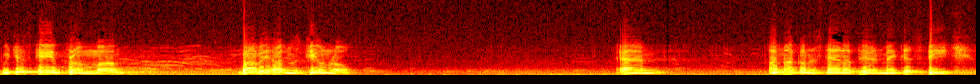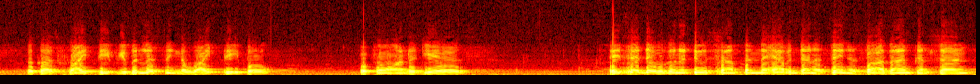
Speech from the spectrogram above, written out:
We just came from um, Bobby Hutton's funeral. And I'm not going to stand up here and make a speech because white people, you've been listening to white people for 400 years. They said they were going to do something. They haven't done a thing as far as I'm concerned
